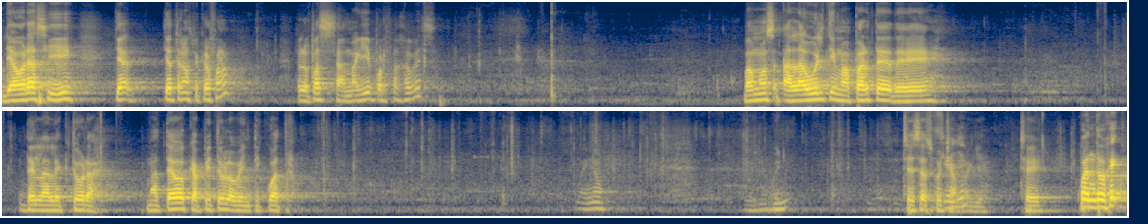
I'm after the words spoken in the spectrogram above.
Y ahora sí, ¿ya, ¿ya tenemos micrófono? ¿Me lo pasas a Maggie, por favor, Javes? Vamos a la última parte de, de la lectura, Mateo capítulo 24. Bueno. Bueno, bueno. Sí se escucha, ¿Se oye? Maggie. Sí. Cuando, Je-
